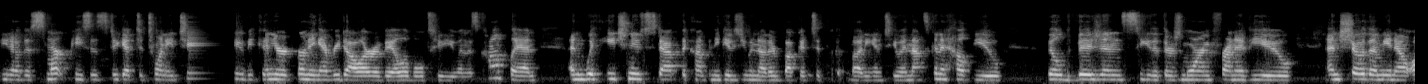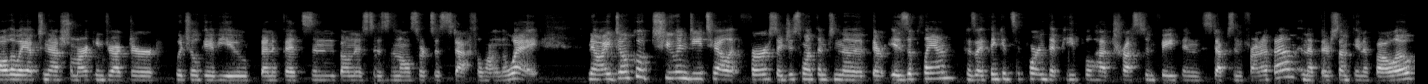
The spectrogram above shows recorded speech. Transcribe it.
you know, the smart pieces to get to 22 because you're earning every dollar available to you in this comp plan. And with each new step, the company gives you another bucket to put money into. And that's going to help you build vision, see that there's more in front of you, and show them, you know, all the way up to national marketing director, which will give you benefits and bonuses and all sorts of stuff along the way. Now, I don't go too in detail at first. I just want them to know that there is a plan because I think it's important that people have trust and faith in the steps in front of them and that there's something to follow.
